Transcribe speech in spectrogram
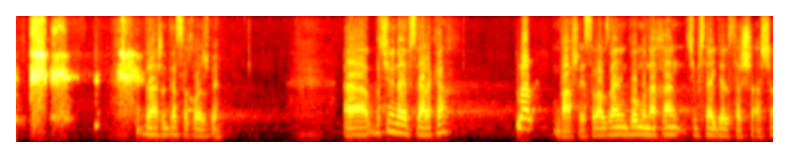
باشە دەستە خۆش بێ بچینە لای پرسیارەکە؟ باشە ئێستا بزانین بۆ مناخان چی پرسایك دەرستەر شاشە؟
